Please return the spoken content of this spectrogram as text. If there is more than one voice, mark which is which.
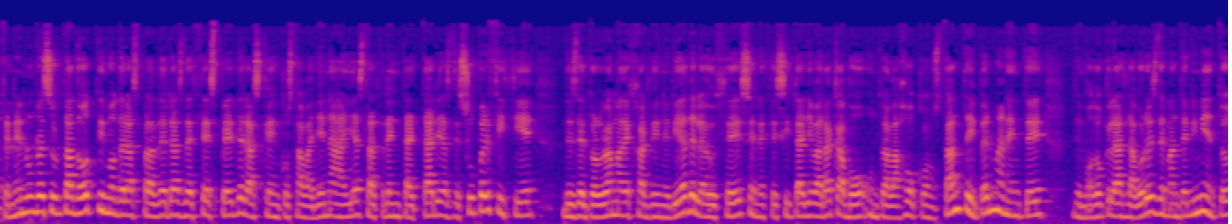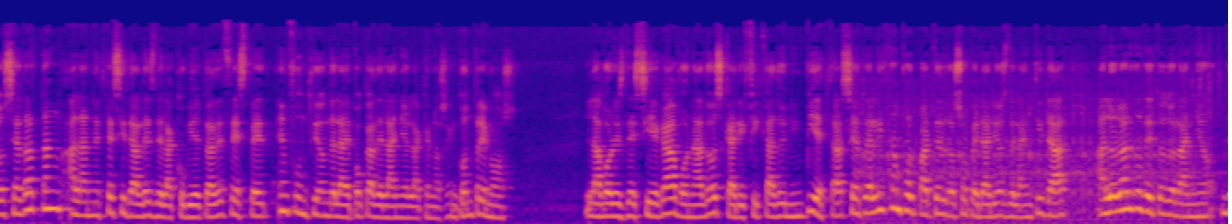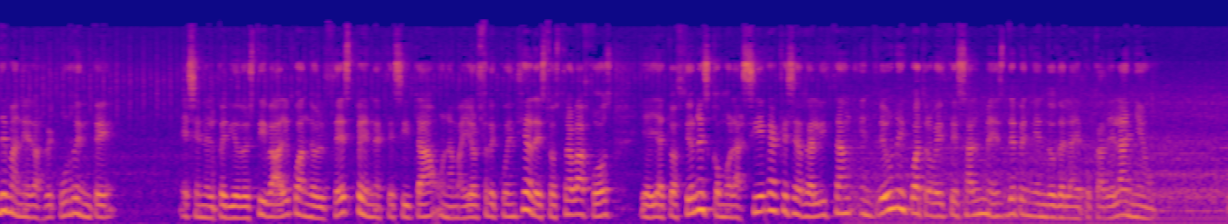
Speaker 1: tener un resultado óptimo de las praderas de césped, de las que en Costa Ballena hay hasta 30 hectáreas de superficie, desde el programa de jardinería de la UC se necesita llevar a cabo un trabajo constante y permanente, de modo que las labores de mantenimiento se adaptan a las necesidades de la cubierta de césped en función de la época del año en la que nos encontremos. Labores de siega, abonado, escarificado y limpieza se realizan por parte de los operarios de la entidad a lo largo de todo el año de manera recurrente. Es en el periodo estival cuando el césped necesita una mayor frecuencia de estos trabajos y hay actuaciones como la siega que se realizan entre una y cuatro veces al mes dependiendo de la época del año.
